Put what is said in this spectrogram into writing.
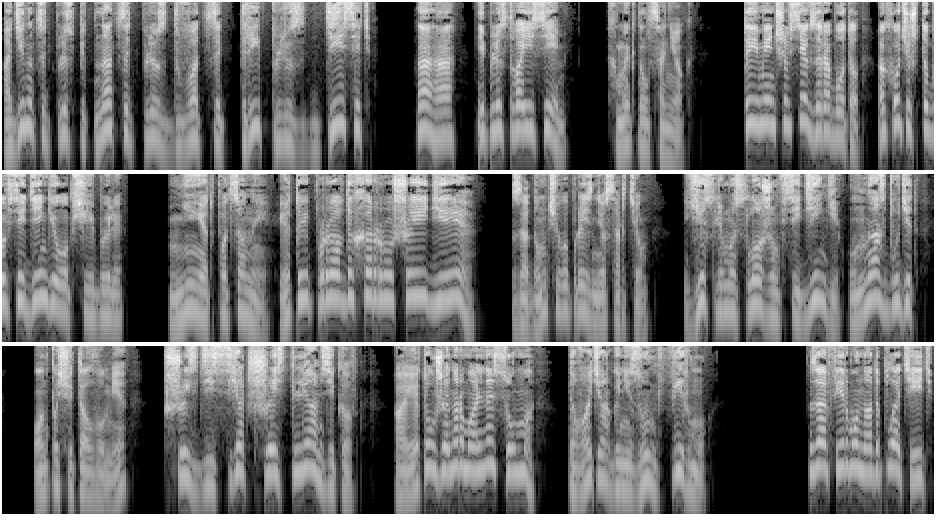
Одиннадцать плюс пятнадцать плюс двадцать три плюс десять...» «Ага, и плюс твои семь», — хмыкнул Санек. «Ты меньше всех заработал, а хочешь, чтобы все деньги общие были». «Нет, пацаны, это и правда хорошая идея», — задумчиво произнес Артем. «Если мы сложим все деньги, у нас будет...» Он посчитал в уме. «Шестьдесят шесть лямзиков! А это уже нормальная сумма. Давайте организуем фирму. «За фирму надо платить»,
